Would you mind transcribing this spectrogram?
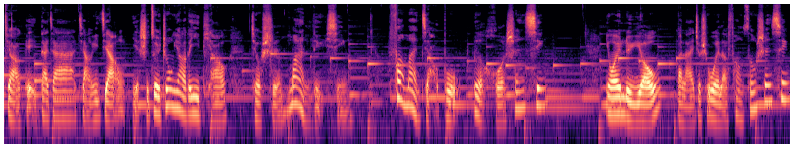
就要给大家讲一讲，也是最重要的一条，就是慢旅行，放慢脚步，乐活身心。因为旅游本来就是为了放松身心，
